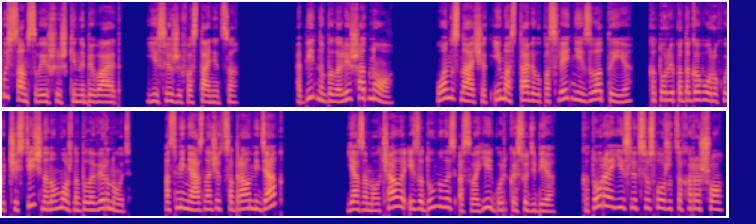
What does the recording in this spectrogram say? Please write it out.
Пусть сам свои шишки набивает, если жив останется. Обидно было лишь одно. Он, значит, им оставил последние золотые, которые по договору хоть частично, но можно было вернуть. А с меня, значит, содрал медяк? Я замолчала и задумалась о своей горькой судьбе, которая, если все сложится хорошо,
